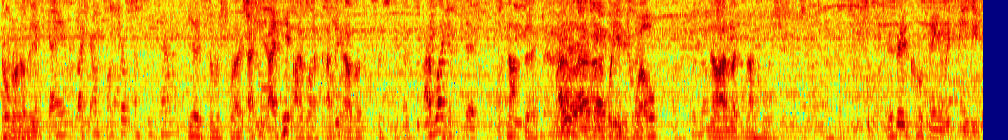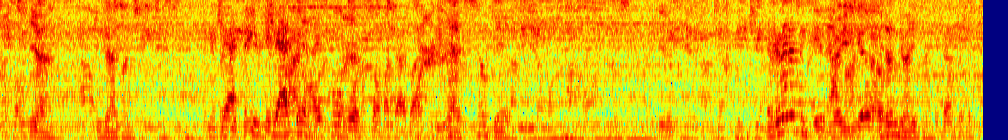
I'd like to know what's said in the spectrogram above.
Don't run on me. Like I'm Puncho, MC Camel. He has so much swag. Actually, I hate eye black. I think eye black is so stupid. I'd sick. It's not sick. I would have What are you, 12? No, eye black is not cool. Is It's a cool thing in like Pee Wee football. Yeah, exactly. Against like, Jack, your dude, Jackson in high school wore so much eye black. Yeah, it's so gay. Dude. It really doesn't do that much. It doesn't do anything. It doesn't.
